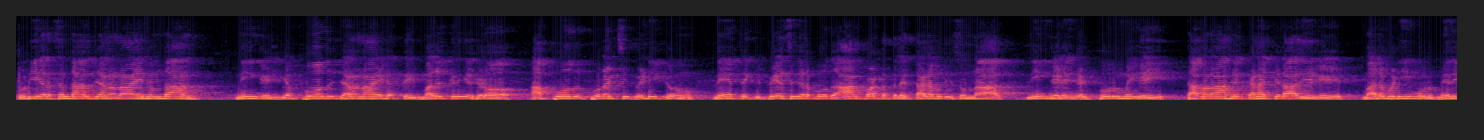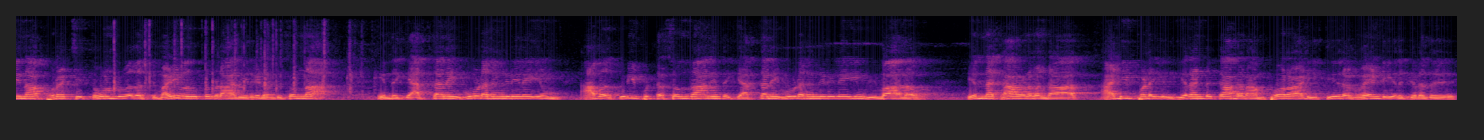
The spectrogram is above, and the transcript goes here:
குடியரசு என்றால் ஜனநாயகம் தான் நீங்கள் எப்போது ஜனநாயகத்தை மறுக்கிறீர்களோ அப்போது புரட்சி வெடிக்கும். நேற்றைக்கு பேசுகிற போது ஆர்ப்பாட்டத்தில் தளபதி சொன்னார் நீங்கள் எங்கள் பொறுமையை தவறாக கணக்கிடாதீர்கள். மறுபடியும் ஒரு மெரினா புரட்சி தோன்றுவதற்கு வழிவகுத்து விடாதீர்கள் என்று சொன்னார். இன்றைக்கு அத்தனை ஊடகங்களிலேயும் அவர் குறிப்பிட்ட சொல்தான் இன்றைக்கு அத்தனை ஊடகங்களிலேயும் விவாதம். என்ன காரணம் என்றால் அடிப்படையில் இரண்டுக்காக நாம் போராடி தீர வேண்டி இருக்கிறது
